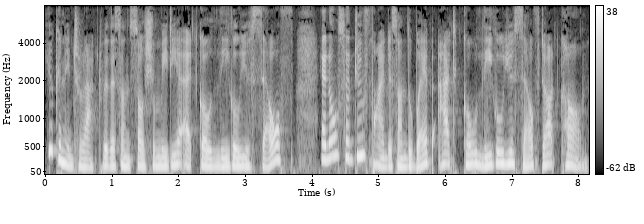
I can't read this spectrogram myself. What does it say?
You can interact with us on social media at Go Legal Yourself and also do find us on the web at golegalyourself.com.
